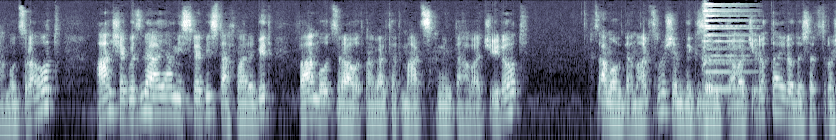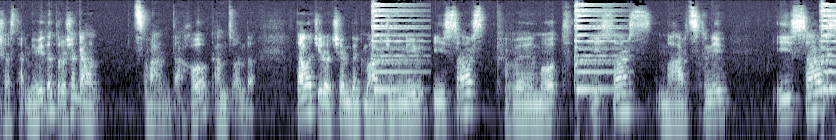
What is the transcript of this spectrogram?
ამოძრაოთ, ან შეგვიძლია აი ამ ისრების დახმარებით ვამოძრაოთ, მაგალითად მარცხნივ დავაჭიროთ. წამოვიდა მარცხნივ, შემდეგ ზევით დავაჭიროთ და აი, როდესაც დროშასთან მივიდა, დროშა გამწვანდა, ხო? გამწვანდა. დავაჭიროთ შემდეგ მარჯვნივ ისარს, ქვემოთ ისარს, მარცხნივ ისარს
